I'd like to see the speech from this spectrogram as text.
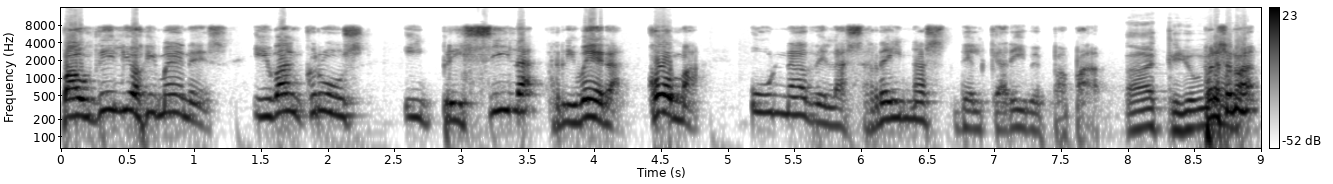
Baudilio Jiménez, Iván Cruz y Priscila Rivera, coma, una de las reinas del Caribe, papá. Ah, es que yo vi una- no-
